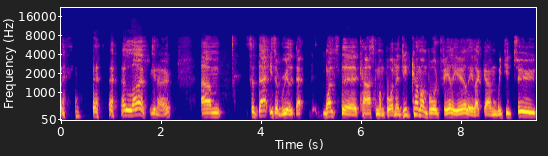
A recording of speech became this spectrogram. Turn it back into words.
her life, you know. Um, so that is a really that once the cast come on board, and I did come on board fairly early. Like um, we did two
